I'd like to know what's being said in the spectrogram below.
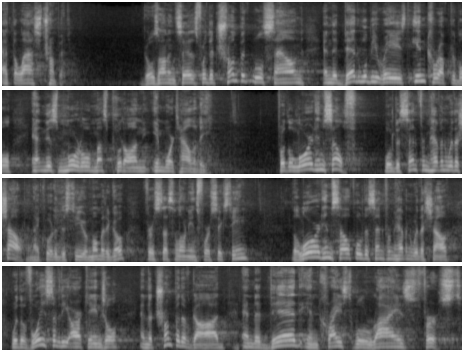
at the last trumpet. Goes on and says, For the trumpet will sound, and the dead will be raised incorruptible, and this mortal must put on immortality. For the Lord himself will descend from heaven with a shout. And I quoted this to you a moment ago, 1 Thessalonians 4:16. The Lord himself will descend from heaven with a shout, with the voice of the archangel and the trumpet of God, and the dead in Christ will rise first.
